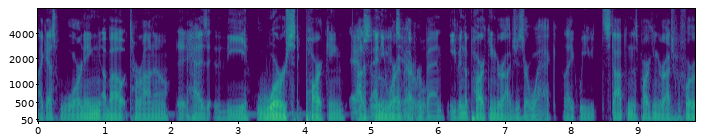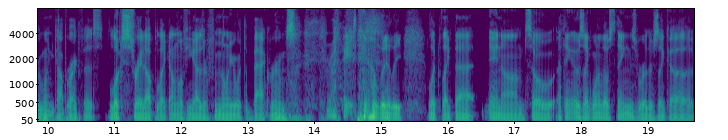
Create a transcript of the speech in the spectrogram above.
I guess, warning about Toronto. It has the worst parking out of Absolutely anywhere I've ever been. Even the parking garages are whack. Like we stopped in this parking garage before we went and got breakfast. Looked straight up like I don't know if you guys are familiar with the back rooms. right. it literally looked like that. And um, so I think it was like one of those things where there's like a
